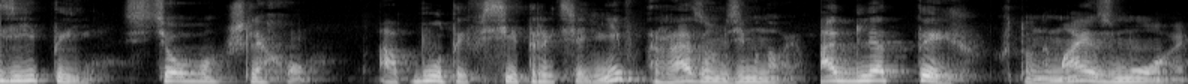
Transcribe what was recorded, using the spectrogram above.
зійти з цього шляху, а бути всі 30 днів разом зі мною. А для тих, хто не має змоги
